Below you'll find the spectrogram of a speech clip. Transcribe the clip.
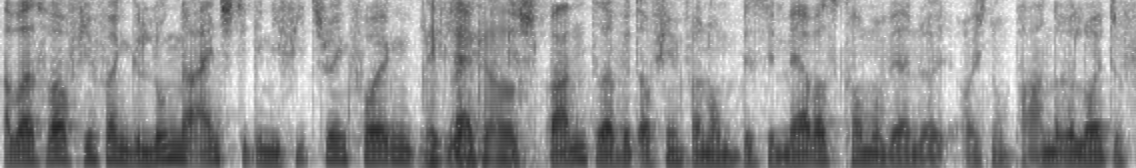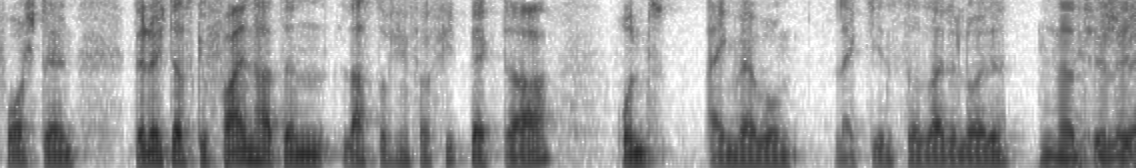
Aber es war auf jeden Fall ein gelungener Einstieg in die Featuring-Folgen. Ich Bleibt denke auch. gespannt, da wird auf jeden Fall noch ein bisschen mehr was kommen und werden euch noch ein paar andere Leute vorstellen. Wenn euch das gefallen hat, dann lasst auf jeden Fall Feedback da und Eigenwerbung, liked die Insta-Seite, Leute. Ist Natürlich.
